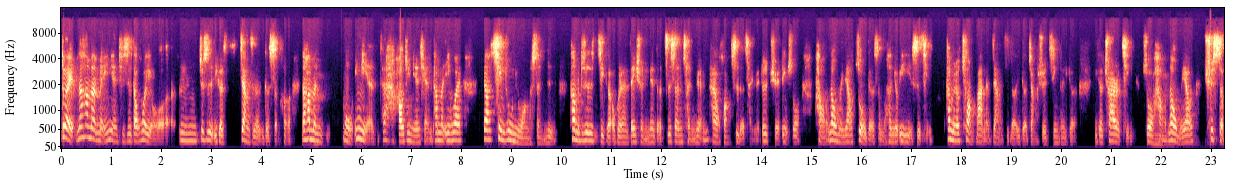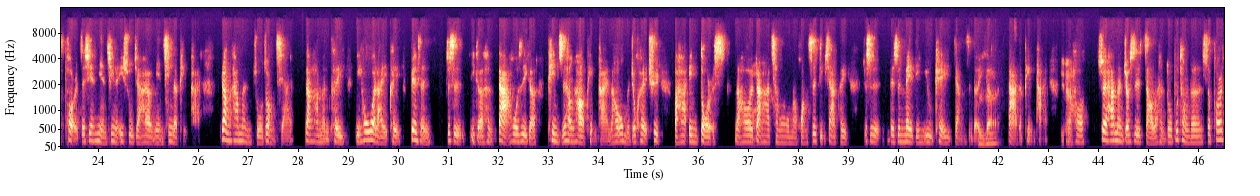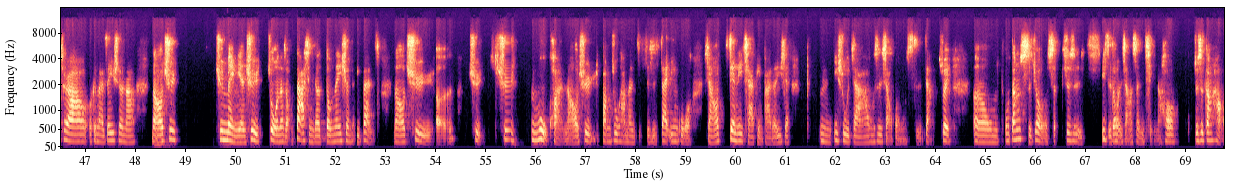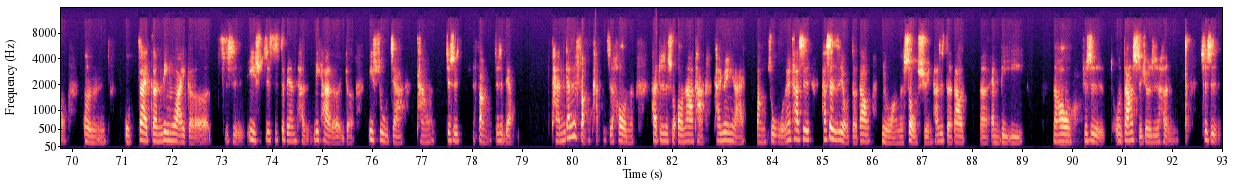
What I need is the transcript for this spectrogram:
对，那他们每一年其实都会有，嗯，就是一个这样子的一个审核。那他们某一年在好几年前，他们因为要庆祝女王的生日，他们就是几个 organization 里面的资深成员，还有皇室的成员，就是决定说，好，那我们一定要做一个什么很有意义的事情。他们就创办了这样子的一个奖学金的一个一个 charity，说好，嗯，那我们要去 support 这些年轻的艺术家，还有年轻的品牌，让他们茁壮起来，让他们可以以后未来也可以变成就是一个很大或是一个品质很好的品牌，然后我们就可以去把它 endorse，然后让它成为我们皇室底下可以就是就是 made in UK 这样子的一个大的品牌，嗯，然后。所以他们就是找了很多不同的 supporter 啊，organization 啊，然后去、嗯、去每年去做那种大型的 donation 的 event，然后去呃去去募款，然后去帮助他们，就是在英国想要建立起来品牌的一些嗯艺术家或是小公司这样。所以呃，我们我当时就有申，就是一直都很想要申请，然后就是刚好嗯。我在跟另外一个就是艺术，就是这边很厉害的一个艺术家谈，就是访，就是聊谈，应该是访谈之后呢，他就是说，哦，那他他愿意来帮助我，因为他是他甚至有得到女王的授勋，他是得到呃 MBE，然后就是我当时就是很就是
